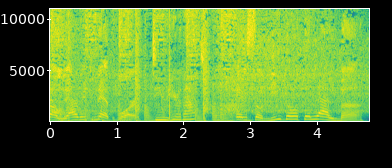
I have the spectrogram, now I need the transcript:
Balearic Network. Do you hear that? El sonido del alma.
